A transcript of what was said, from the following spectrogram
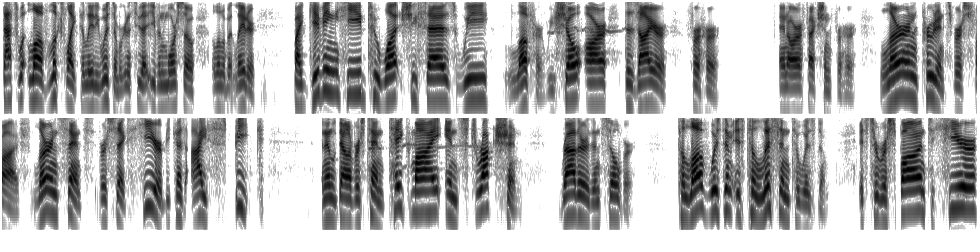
That's what love looks like to Lady Wisdom. We're going to see that even more so a little bit later. By giving heed to what she says, we love her. We show our desire for her and our affection for her. Learn prudence, verse 5. Learn sense, verse 6. Hear because I speak. And then look down at verse 10. Take my instruction rather than silver. To love wisdom is to listen to wisdom. It's to respond, to hear,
